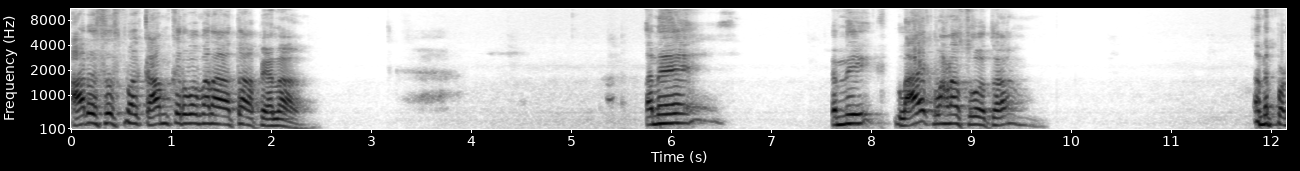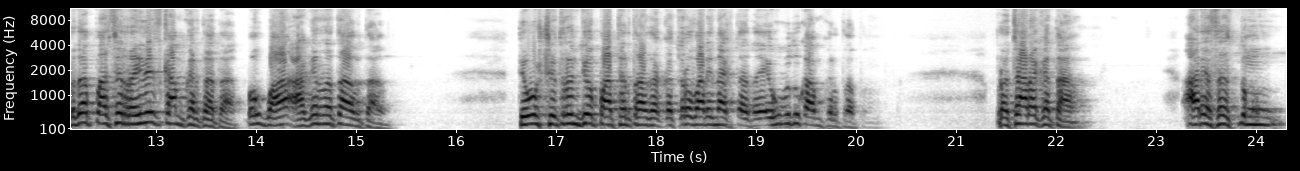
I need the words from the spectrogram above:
આરએસએસમાં કામ કરવાવાળા હતા પહેલા અને એમની લાયક માણસો હતા. અને પડદા પાછળ રહીને જ કામ કરતા હતા. બહુ આગળ નતા આવતા. તેઓ શેતરંજીઓ પાથરતા હતા, કચરો વારી નાખતા હતા, એવું બધું કામ કરતા હતા. પ્રચારક હતા. આરએસએસનું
